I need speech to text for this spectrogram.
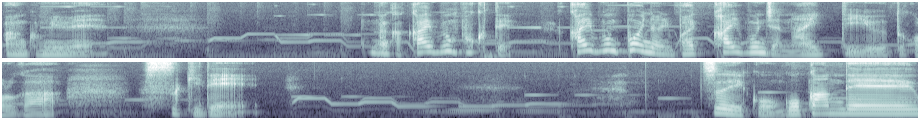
番組名なんか怪文っぽくて怪文っぽいのに怪文じゃないっていうところが好きでついこう五感で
